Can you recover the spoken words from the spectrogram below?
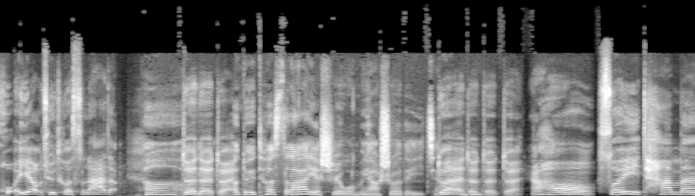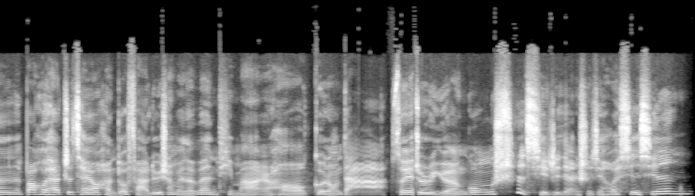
或也有去特斯拉的啊，对对对啊，对特斯拉也是我们要说的一家。对对对对。然后所以他们包括他之前有很多法律上面的问题嘛，然后各种打，所以就是员工士气这件事情和信心，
